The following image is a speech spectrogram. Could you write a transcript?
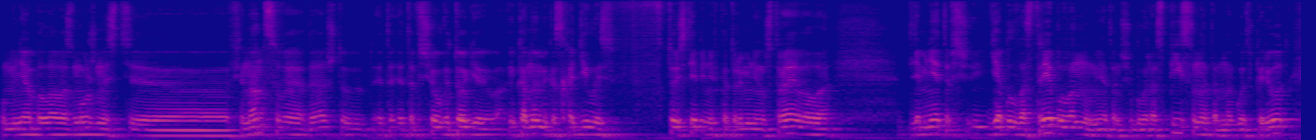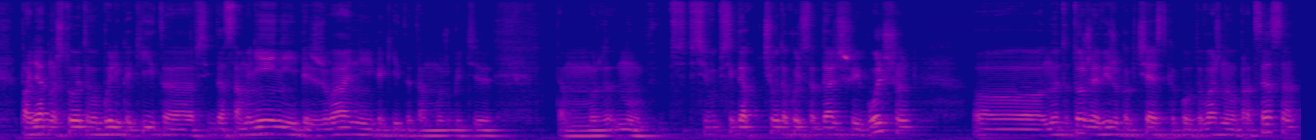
У меня была возможность э, финансовая, да, что это, это все в итоге, экономика сходилась в той степени, в которой меня устраивала для меня это все, я был востребован, у меня там все было расписано там на год вперед. Понятно, что у этого были какие-то всегда сомнения и переживания, какие-то там, может быть, э, там, ну, всегда чего-то хочется дальше и больше. Э, но это тоже я вижу как часть какого-то важного процесса.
